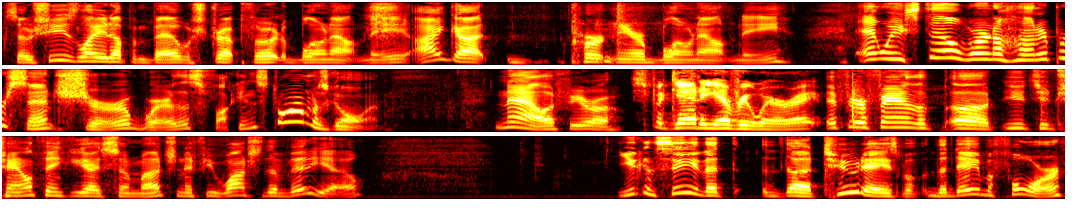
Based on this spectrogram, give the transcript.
So she's laid up in bed with strep throat, a blown out knee. I got pert near blown out knee. And we still weren't 100% sure where this fucking storm was going. Now, if you're a Spaghetti everywhere, right? if you're a fan of the uh, YouTube channel, thank you guys so much. And if you watch the video, you can see that the two days, the day before,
